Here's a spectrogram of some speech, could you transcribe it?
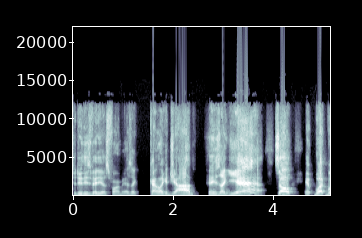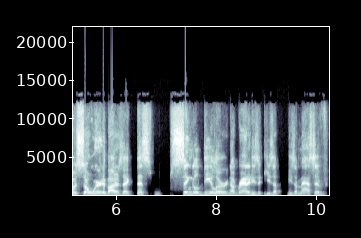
to do these videos for me. I was like, kind of like a job? And he's like, yeah. So it, what was so weird about it is like this single dealer. Now, granted, he's a, he's a he's a massive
